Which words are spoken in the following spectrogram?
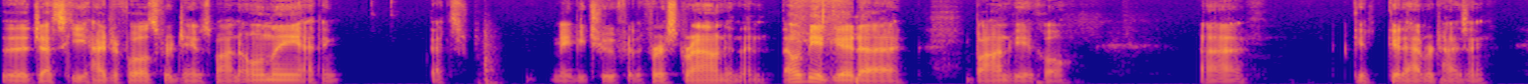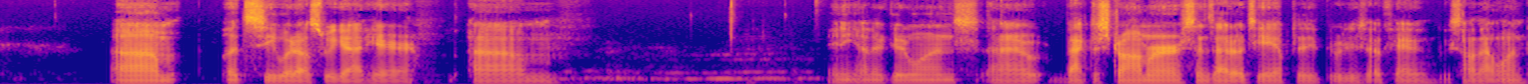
the jet ski hydrofoils for James Bond only. I think that's maybe true for the first round, and then that would be a good uh, Bond vehicle. Uh, good good advertising. Um, let's see what else we got here. Um, any other good ones? Uh, back to Stromer sends out OTA update reduce. Okay, we saw that one.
